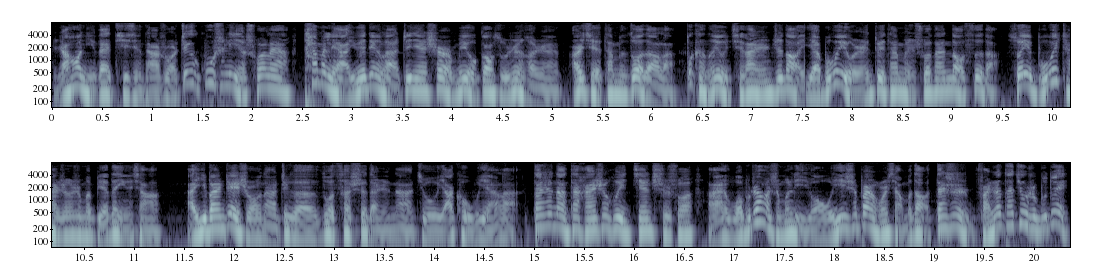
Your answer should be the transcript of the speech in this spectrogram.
然后你再提醒他说，这个故事里也说了呀，他们俩约定了这件事儿没有告诉任何人，而且他们做到了，不可能有其他人知道，也不会有人对他们说三道四的，所以不会产生什么别的影响。啊，一般这时候呢，这个做测试的人呢就哑口无言了。但是呢，他还是会坚持说，哎，我不知道什么理由，我一时半会儿想不到。但是反正他就是不对。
